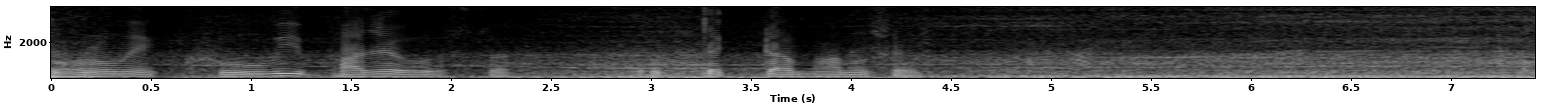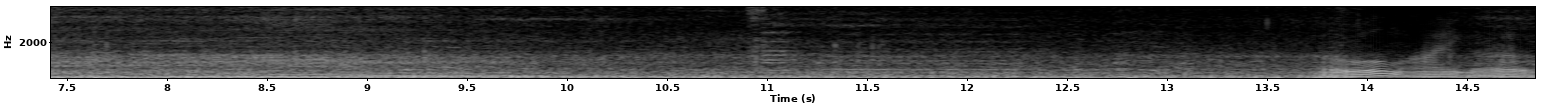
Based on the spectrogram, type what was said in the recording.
গরমে খুবই বাজে অবস্থা। প্রত্যেকটা মানুষের ও মাই গড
